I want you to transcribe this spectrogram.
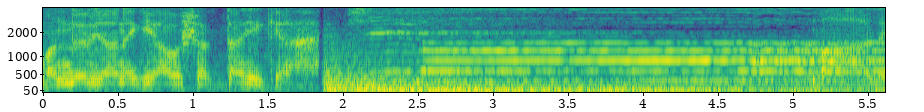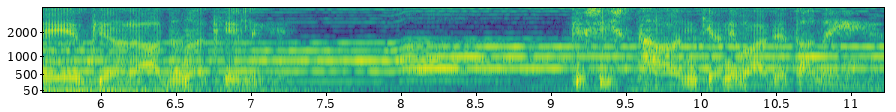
मंदिर जाने की आवश्यकता ही क्या है? महादेव की आराधना के लिए किसी स्थान की अनिवार्यता नहीं है।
